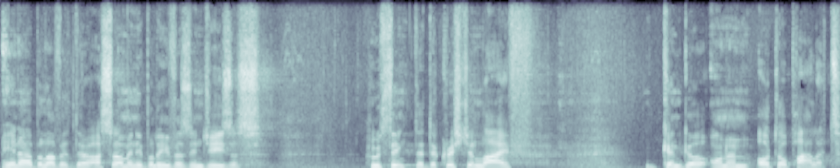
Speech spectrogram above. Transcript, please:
You know, beloved, there are so many believers in Jesus who think that the Christian life can go on an autopilot.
